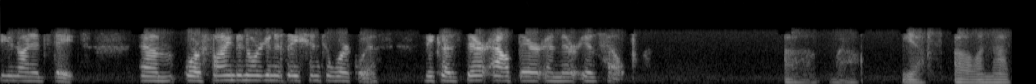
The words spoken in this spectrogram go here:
the United States. Um, or find an organization to work with because they're out there and there is help. Oh, wow. Yes. Oh, and that's,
